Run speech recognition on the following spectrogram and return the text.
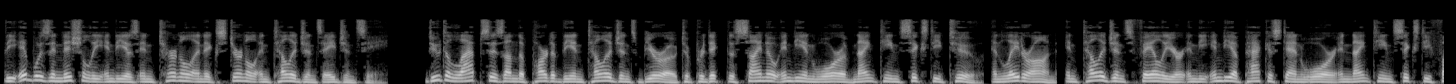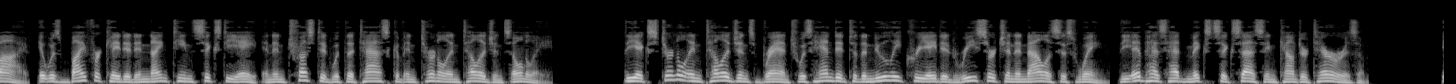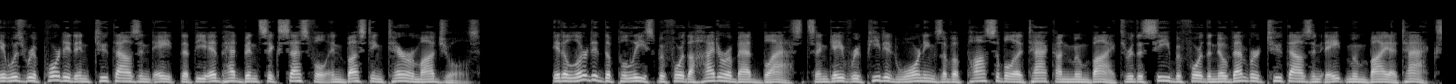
The IB was initially India's internal and external intelligence agency. Due to lapses on the part of the Intelligence Bureau to predict the Sino-Indian War of 1962, and later on, intelligence failure in the India–Pakistan War in 1965, it was bifurcated in 1968 and entrusted with the task of internal intelligence only. The External Intelligence Branch was handed to the newly created Research and Analysis Wing. The IB has had mixed success in counterterrorism. It was reported in 2008 that the IB had been successful in busting terror modules. It alerted the police before the Hyderabad blasts and gave repeated warnings of a possible attack on Mumbai through the sea before the November 2008 Mumbai attacks.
